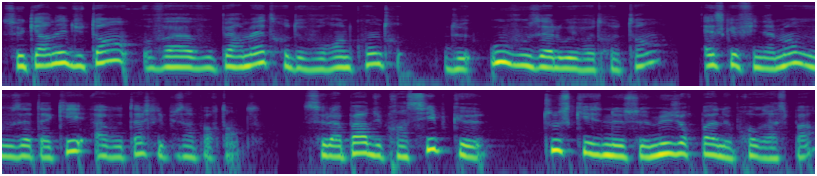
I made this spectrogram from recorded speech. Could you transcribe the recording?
Ce carnet du temps va vous permettre de vous rendre compte de où vous allouez votre temps. Est-ce que finalement vous vous attaquez à vos tâches les plus importantes? Cela part du principe que tout ce qui ne se mesure pas ne progresse pas.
